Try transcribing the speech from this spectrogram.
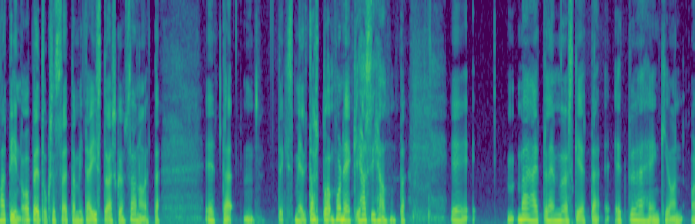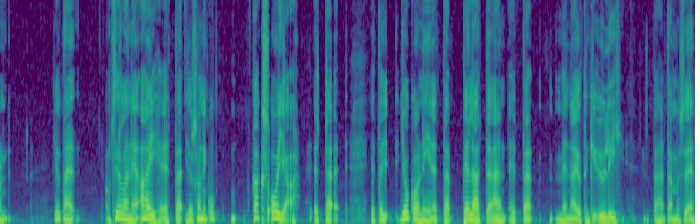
Matin opetuksessa, että mitä Isto äsken sanoi, että, että mm, tekisi mieli tarttua moneenkin asiaan, mutta e, mä ajattelen myöskin, että, että pyhä henki on, on jotain, on sellainen aihe, että jos on niin kaksi ojaa, että, että joko niin, että pelätään, että mennään jotenkin yli vähän tämmöiseen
